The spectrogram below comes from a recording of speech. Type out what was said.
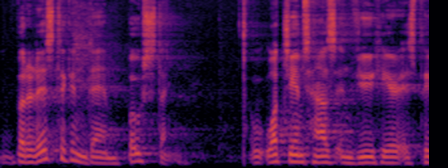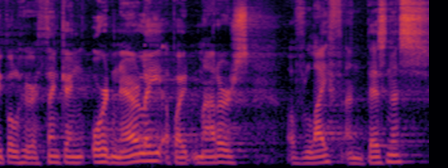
but it is to condemn boasting. What James has in view here is people who are thinking ordinarily about matters of life and business.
